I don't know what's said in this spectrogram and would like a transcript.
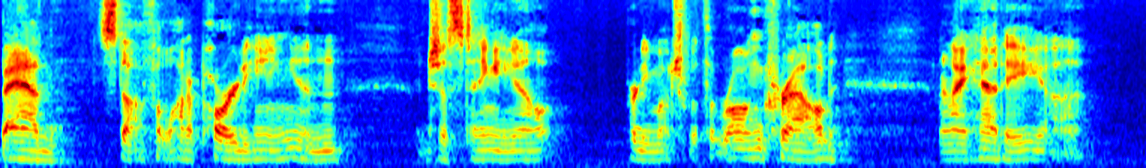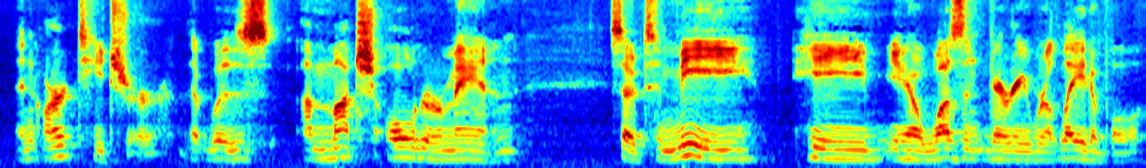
bad stuff, a lot of partying and just hanging out pretty much with the wrong crowd. And I had a uh, an art teacher that was a much older man. So to me, he you know wasn't very relatable.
